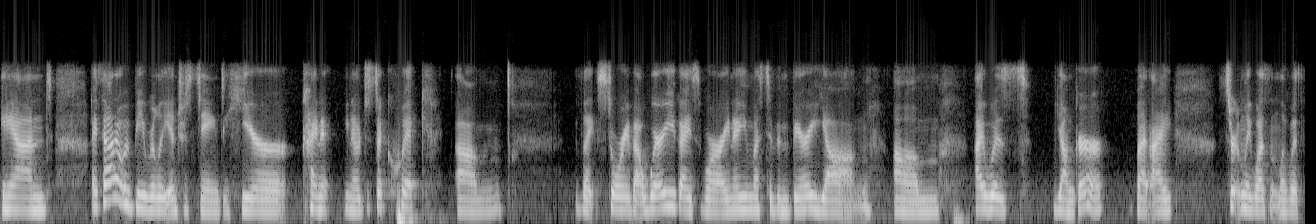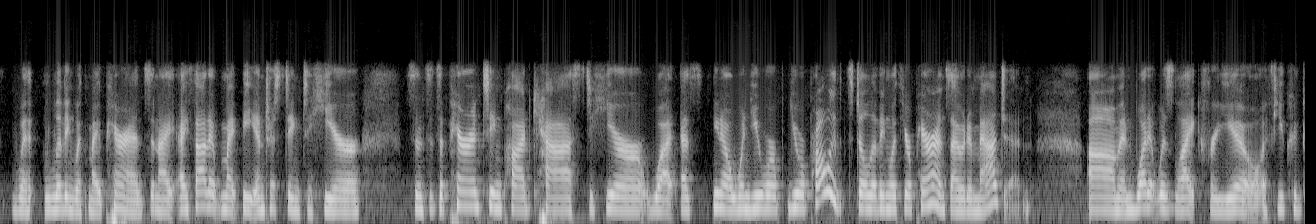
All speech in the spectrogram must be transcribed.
And I thought it would be really interesting to hear kind of, you know, just a quick, um, like story about where you guys were. I know you must have been very young. Um, I was younger, but I certainly wasn't live with, with living with my parents. And I, I thought it might be interesting to hear since it's a parenting podcast to hear what as you know when you were you were probably still living with your parents i would imagine um, and what it was like for you if you could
